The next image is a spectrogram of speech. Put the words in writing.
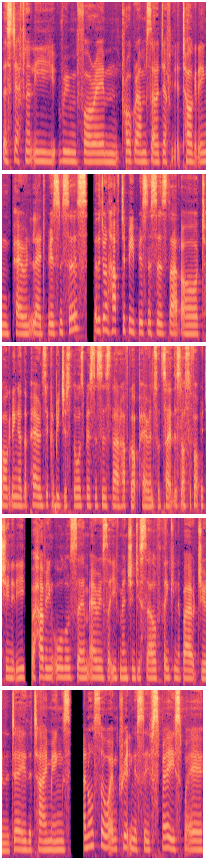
there's definitely room for um, programs that are definitely targeting parent-led businesses, but they don't have to be businesses that are targeting other parents. It could be just those businesses that have got parents outside. There's lots of opportunity, but having all those um, areas that you've mentioned yourself, thinking about during the day, the timings, and also um, creating a safe space where,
